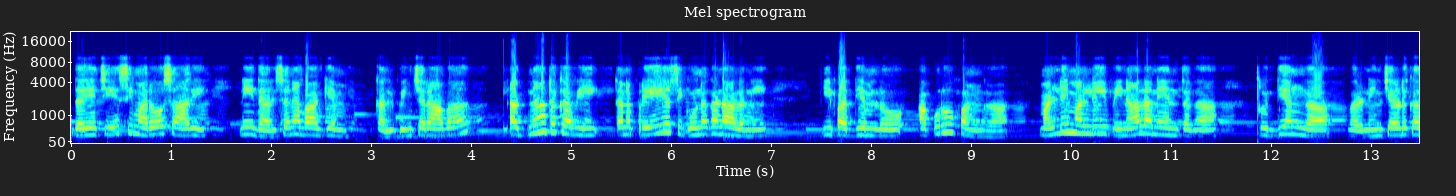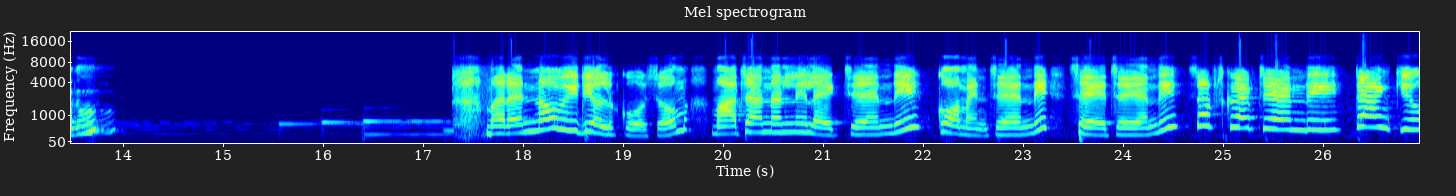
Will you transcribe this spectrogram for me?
దయచేసి మరోసారి నీ దర్శన భాగ్యం కల్పించరావా? అజ్ఞాత కవి తన ప్రేయసి గుణగణాలని ఈ పద్యంలో అపురూపంగా మళ్ళీ మళ్ళీ వినాలనేంతగా హృదయంగా వర్ణించాడు కదూ? మరెన్నో వీడియోల కోసం మా ఛానల్ని లైక్ చేయండి కామెంట్ చేయండి షేర్ చేయండి సబ్స్క్రైబ్ చేయండి. Thank you.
